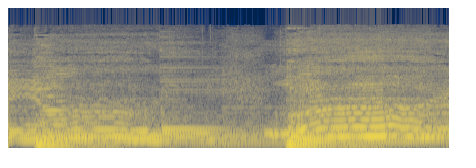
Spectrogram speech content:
有你，我。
